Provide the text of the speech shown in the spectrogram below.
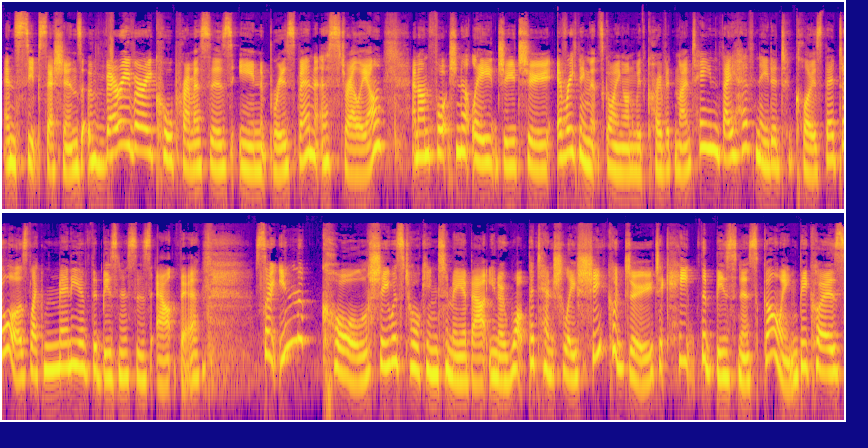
and sip sessions. Very, very cool premises in Brisbane, Australia. And unfortunately, due to everything that's going on with COVID 19, they have needed to close their doors, like many of the businesses out there. So, in the call, she was talking to me about, you know, what potentially she could do to keep the business going because,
